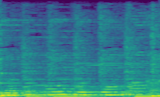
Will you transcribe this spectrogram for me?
সদগুরু তোমার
